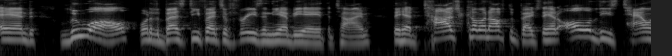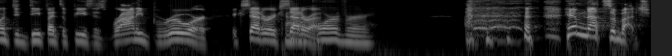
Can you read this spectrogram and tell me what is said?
and Luol, one of the best defensive threes in the NBA at the time. They had Taj coming off the bench. They had all of these talented defensive pieces, Ronnie Brewer, et cetera, et cetera. Kyle Korver. Him, not so much.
